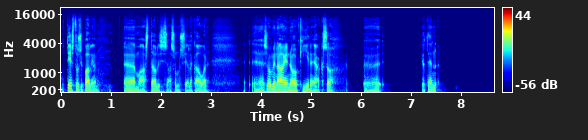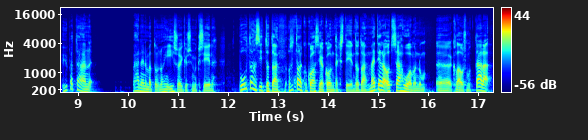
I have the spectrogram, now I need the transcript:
Mutta ties tosi paljon öö, maasta, oli siis asunut siellä kauan. Öö, se on meidän ainoa Kiina-jakso, öö, joten hypätään vähän enemmän noihin isoihin kysymyksiin. Puhutaan sitten, tota, otetaan koko asia kontekstiin. Tota, mä en tiedä, oot sä huomannut, öö, Klaus, mutta täällä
